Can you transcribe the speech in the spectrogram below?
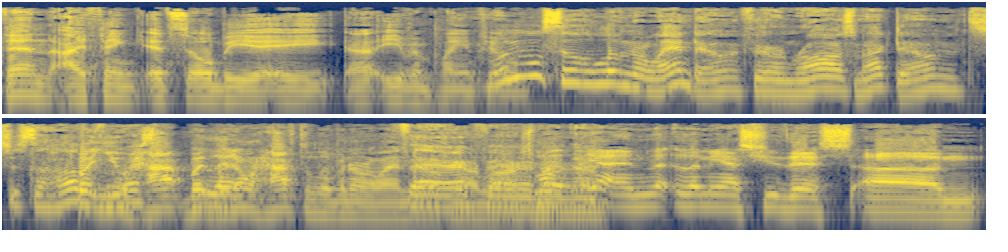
then I think it's it'll be a, uh even playing field. People still live in Orlando if they're on Raw or SmackDown. It's just a hub. but you have, but they don't have to live in Orlando Fair, if you're on Raw or SmackDown. fair. Yeah, and let, let me ask you this: um,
